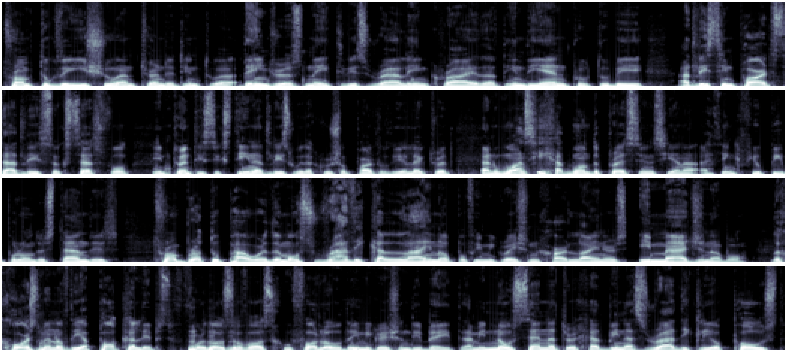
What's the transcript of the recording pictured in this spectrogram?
Trump took the issue and turned it into a dangerous nativist rallying cry that in the end proved to be, at least in part, sadly successful, in 2016 at least, with a crucial part of the electorate. And once he had won the presidency, and I think few people understand this, Trump brought to power the most radical lineup of immigration hardliners imaginable. The horsemen of the apocalypse for those of us who follow the immigration debate. I mean, no senator had been as radically opposed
